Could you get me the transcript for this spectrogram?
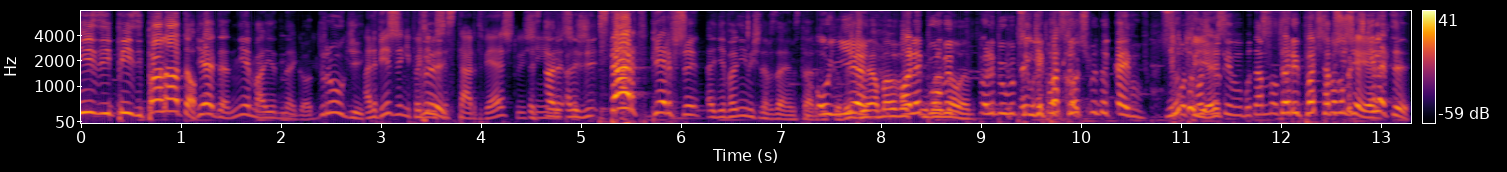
easy peasy, pana to! Jeden, nie ma jednego. Drugi. Ale wiesz, że nie powiedzieli Ty. sobie start, wiesz? Tu się nie stary, liczy. ale jeżeli... Start pierwszy! Ej, nie walnijmy się nawzajem, stary. O tylko, nie! ja Ale nie byłoby, walnąłem. ale przy... nie podchodźmy do cave'ów. Nie Co to podchodźmy do cave'ów, bo tam mogą, Stary, patrz, co mogą się być dzieje. szkielety.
